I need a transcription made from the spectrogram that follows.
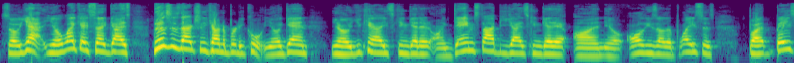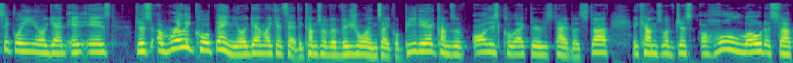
So yeah you know like i said guys this is actually kind of pretty cool. You know again you know you guys can get it on gamestop. You guys can get it on you know all these other places. But basically you know again it is just a really cool thing. You know, again, like I said, it comes with a visual encyclopedia. It comes with all this collectors type of stuff. It comes with just a whole load of stuff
